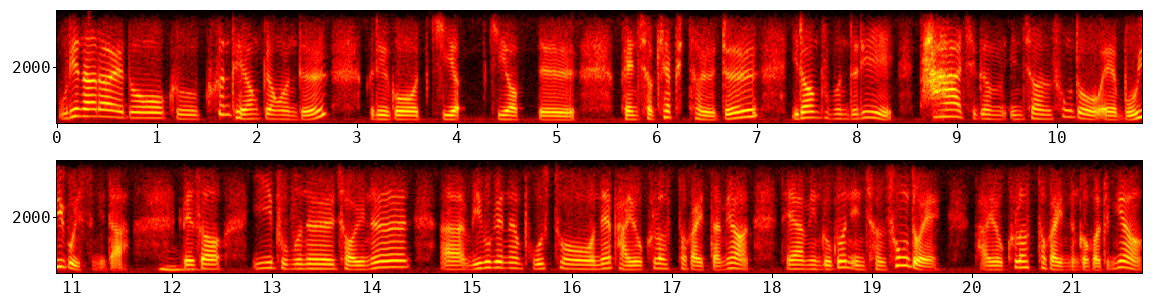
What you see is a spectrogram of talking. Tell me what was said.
우리나라에도 그 큰 대형 병원들 그리고 기업 기업들, 벤처 캐피털들 이런 부분들이 다 지금 인천 송도에 모이고 있습니다. 음. 그래서 이 부분을 저희는 아, 미국에는 보스톤에 바이오 클러스터가 있다면 대한민국은 인천 송도에 바이오 클러스터가 있는 거거든요.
